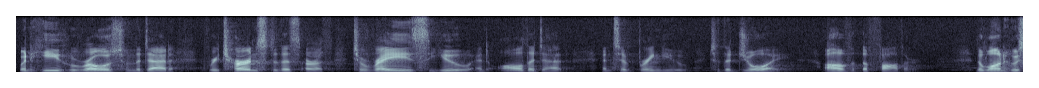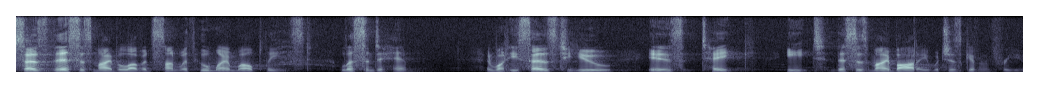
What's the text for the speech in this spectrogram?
when he who rose from the dead returns to this earth to raise you and all the dead and to bring you to the joy of the Father the one who says, This is my beloved Son with whom I am well pleased. Listen to him. And what he says to you is, Take, eat. This is my body, which is given for you.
